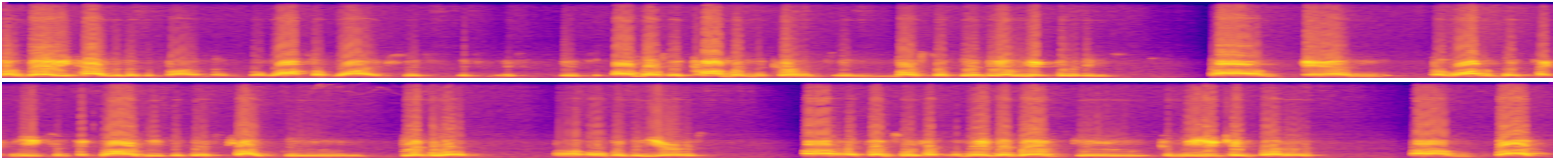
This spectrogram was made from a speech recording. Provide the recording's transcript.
a very hazardous environment, the loss of lives is, is, is, is almost a common occurrence in most of their daily activities. Um, and a lot of the techniques and technologies that they've tried to develop uh, over the years uh, essentially have enabled them to communicate better, um, but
